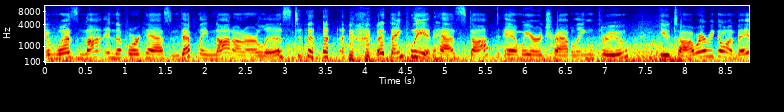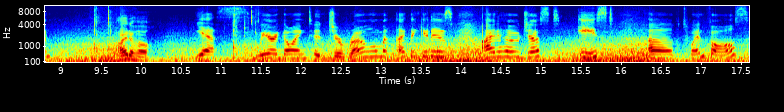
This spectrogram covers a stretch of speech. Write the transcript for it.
It was not in the forecast and definitely not on our list. but thankfully it has stopped and we are traveling through Utah. Where are we going, babe? Idaho. Yes, we are going to Jerome, I think it is, Idaho, just east of Twin Falls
